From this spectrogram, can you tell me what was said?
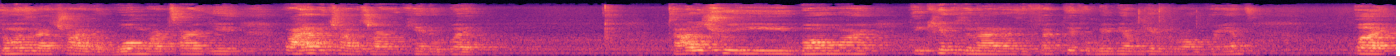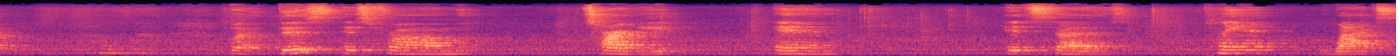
The ones that I tried like Walmart, Target. Well, I haven't tried a Target candle, but Dollar Tree, Walmart, the candles are not as effective, or maybe I'm getting the wrong brands. But, but this is from Target, and it says plant wax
